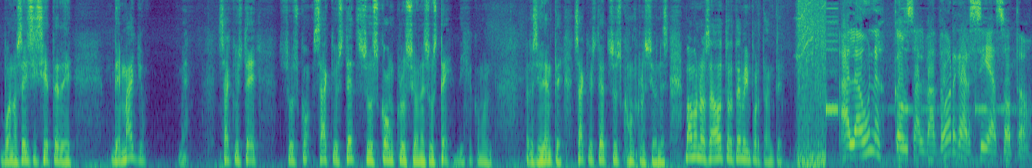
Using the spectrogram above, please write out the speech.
bueno, 6 y 7 de, de mayo. Saque usted sus saque usted sus conclusiones. Usted, dije como el presidente, saque usted sus conclusiones. Vámonos a otro tema importante. A la una, con Salvador García Soto.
